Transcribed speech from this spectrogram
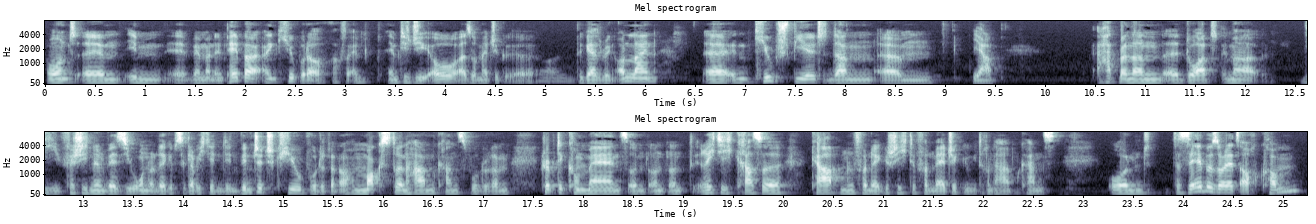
Und ähm, im, äh, wenn man in Paper ein Cube oder auch auf MTGO, also Magic äh, the Gathering Online, äh, in Cube spielt, dann ähm, ja, hat man dann äh, dort immer die verschiedenen Versionen. Und da gibt's, glaube ich, den, den Vintage Cube, wo du dann auch Mox drin haben kannst, wo du dann Cryptic Commands und, und, und richtig krasse Karten von der Geschichte von Magic irgendwie drin haben kannst. Und dasselbe soll jetzt auch kommen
